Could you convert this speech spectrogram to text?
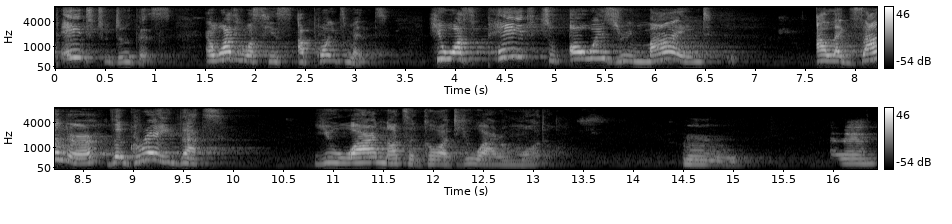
paid to do this. And what was his appointment? He was paid to always remind Alexander the Great that you are not a god, you are a mortal. Mm. Amen.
